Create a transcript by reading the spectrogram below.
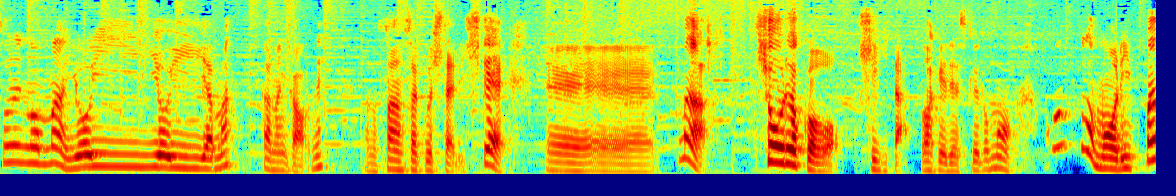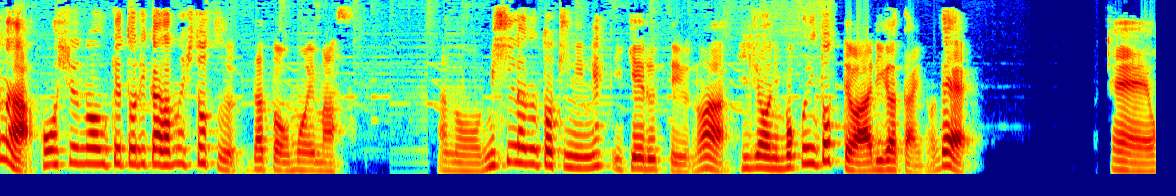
それの、まあ、よいよい山かなんかをね、あの散策したりして、えー、まあ、小旅行をしてきたわけですけども、こういうのも立派な報酬の受け取り方の一つだと思います。あの、見知らぬ土地にね、行けるっていうのは非常に僕にとってはありがたいので、えー、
